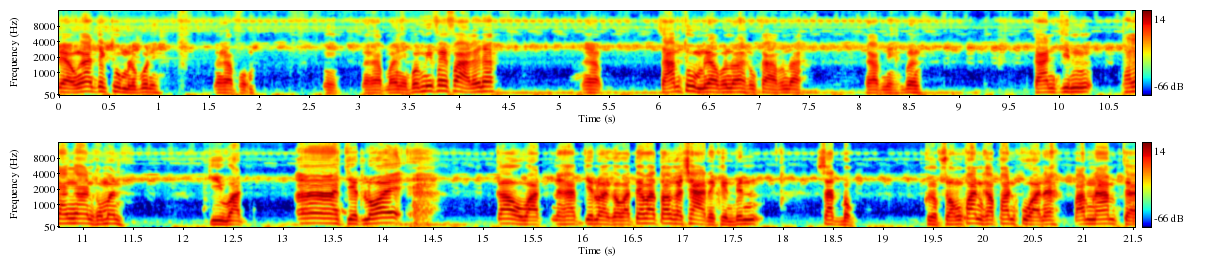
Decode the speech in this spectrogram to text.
แล้วงานจักทุ่มแล้วบุนี่นะครับผมนี่นะครับมานี่บ่มีไฟฟ้าเลยนะนะครับสามทุ่มแล้วพิ่นว่าลูกค้าพิ่นว่านะครับนี่เบิ่งการกินพลังงานของมัน กี่วัตต์อ่าเจ็ดร้อยเก้าวัตต์นะครับเจ็ดร้อยกว่าวัตต์แต่ว่าตอนกระชากเนี่ยขึ้นเป็นสัตว์บอกเกือบสองพันครับพันกว่านะปั๊มน้ำจะ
